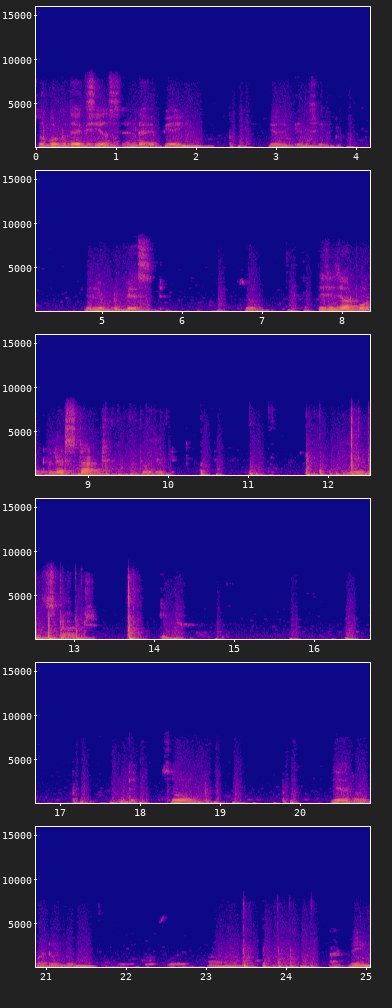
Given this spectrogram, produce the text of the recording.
so go to the XCS and the API here you can see. Here you have to paste. So this is our port. Let's start project so here what will do. Uh, admin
